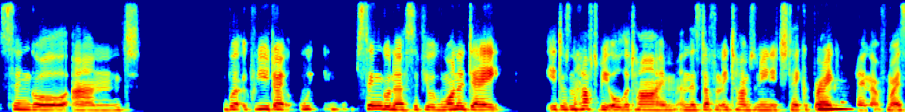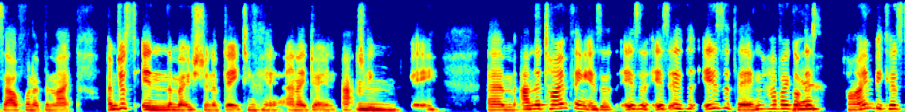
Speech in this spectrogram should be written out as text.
single and but you don't we, singleness if you want to date it doesn't have to be all the time and there's definitely times when you need to take a break Mhm. i've known that for myself when i've been like i'm just in the motion of dating here and i don't actually want Mm, to be um and the time thing is a is a, is is, is a thing. Have i got this time? Because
